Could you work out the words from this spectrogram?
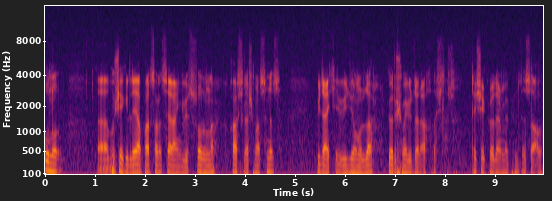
Bunu e, bu şekilde yaparsanız herhangi bir sorunla karşılaşmazsınız. Bir dahaki videomuzda görüşmek üzere arkadaşlar. Teşekkür ederim. Hepinize sağ olun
